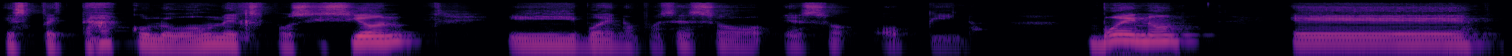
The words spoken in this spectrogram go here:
espectáculo o a una exposición. Y bueno, pues eso, eso opino. Bueno, eh,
